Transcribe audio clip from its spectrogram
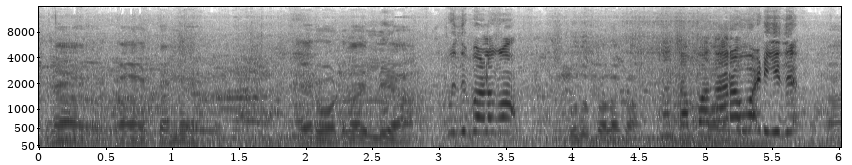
என்ன வ- கண்ணு. ஏர் ஓட்டுதா இல்லையா? புது பழக்கம். புது பழக்கம். தப்பா தர ஓடிக்குது. ஆ.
